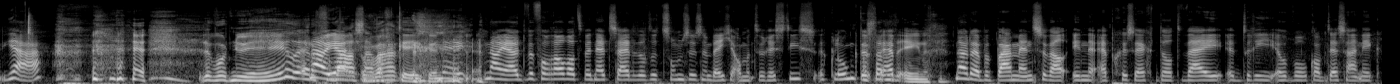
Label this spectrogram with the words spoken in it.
Ja. er wordt nu heel erg nou, verbaasd naar gekeken. Nee, nou ja, vooral wat we net zeiden, dat het soms dus een beetje amateuristisch eh, klonk. Dus dat is het enige. Nou, daar hebben een paar mensen wel in de app gezegd dat wij, eh, drie, uh, Wolkan, Tessa en ik,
